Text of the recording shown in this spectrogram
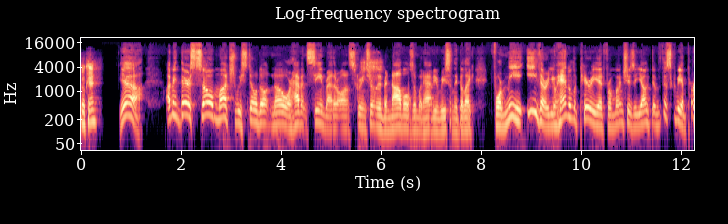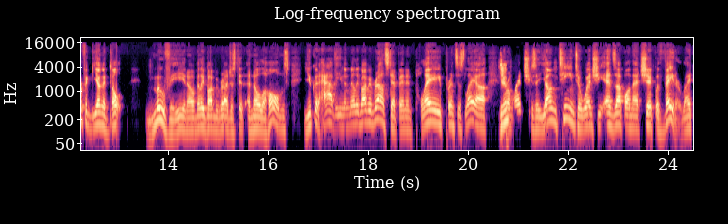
Okay. Yeah. I mean, there's so much we still don't know or haven't seen, rather, on screen. Certainly, there have been novels and what have you recently, but like for me, either you handle the period from when she's a young, this could be a perfect young adult movie. You know, Millie Bobby Brown just did Enola Holmes. You could have even Millie Bobby Brown step in and play Princess Leia Yeah. from when she's a young teen to when she ends up on that ship with Vader, right?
